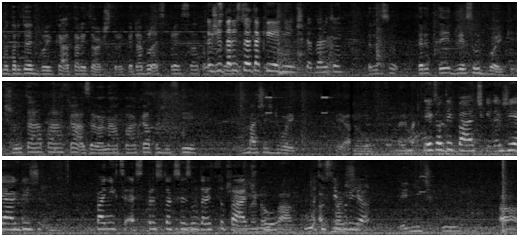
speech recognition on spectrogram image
No tady to je dvojka a tady to až trojka. Double espresso. tak Takže tady to je taky jednička, tady tě. Tady, jsou, tady ty dvě jsou dvojky. Žlutá páka a zelená páka, to vždycky máš až dvojku. Jo. No, tady máš Jako ty páčky, takže já když paní chce espresso, tak si vezmu tady tu páčku. páku A co s tím máš budu dělat? Jedničku a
